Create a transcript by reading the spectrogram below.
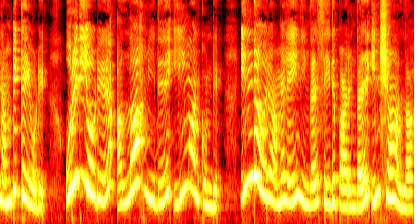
நம்பிக்கையோடு உறுதியோடு அல்லாஹ் மீது ஈமான் கொண்டு இந்த ஒரு அமலை நீங்கள் செய்து பாருங்கள் இன்ஷா அல்லாஹ்.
